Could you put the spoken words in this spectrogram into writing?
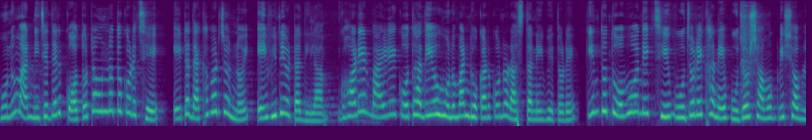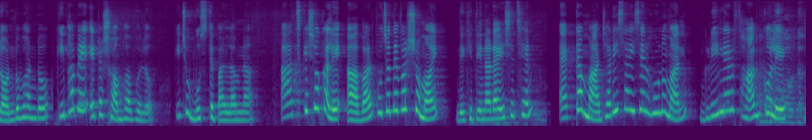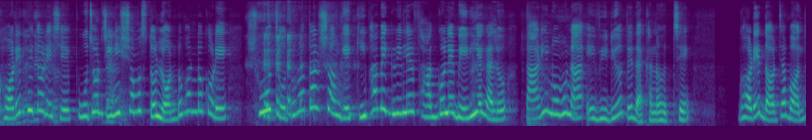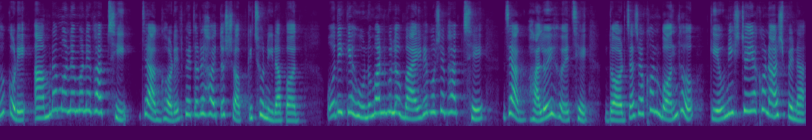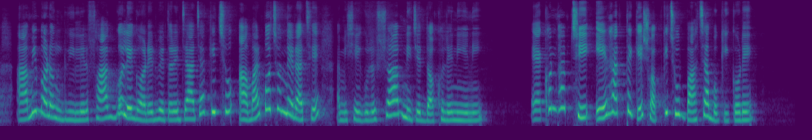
হনুমান নিজেদের কতটা উন্নত করেছে, এটা দেখাবার জন্যই এই ভিডিওটা দিলাম। ঘরের বাইরে কোথা দিয়েও হনুমান ঢোকার কোনো রাস্তা নেই ভেতরে। কিন্তু তবুও দেখছি পুজোর এখানে পুজোর সামগ্রী সব লণ্ডভণ্ড। কীভাবে এটা সম্ভব হলো, কিছু বুঝতে পারলাম না। আজকে সকালে আবার পুজো দেবার সময় দেখি তেনারা এসেছেন। একটা মাঝারি সাইজের হনুমান গ্রিলের ফাঁক গলে ঘরের ভিতর এসে পুজোর জিনিস সমস্ত লণ্ডভণ্ড করে সুচতুরতার সঙ্গে কীভাবে গ্রিলের ফাঁক গলে বেরিয়ে গেল তারই নমুনা এই ভিডিওতে দেখানো হচ্ছে। ঘরের দরজা বন্ধ করে আমরা মনে মনে ভাবছি, যাক, ঘরের ভেতরে হয়তো সব কিছু নিরাপদ। ওদিকে হনুমানগুলো বাইরে বসে ভাবছে, যাক, ভালোই হয়েছে। দরজা যখন বন্ধ কেউ নিশ্চয়ই এখন আসবে না। আমি বরং গ্রিলের ফাঁক গলে ঘরের ভেতরে যা যা কিছু আমার পছন্দের আছে, আমি সেগুলো সব নিজের দখলে নিয়ে নিই। এখন ভাবছি এর হাত থেকে সব কিছু বাঁচাবো কী করে?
